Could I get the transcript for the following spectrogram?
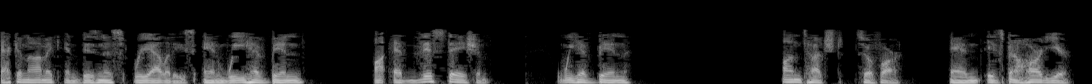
economic and business realities. And we have been, uh, at this station, we have been untouched so far. And it's been a hard year.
